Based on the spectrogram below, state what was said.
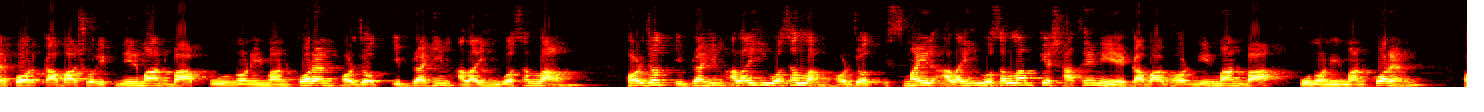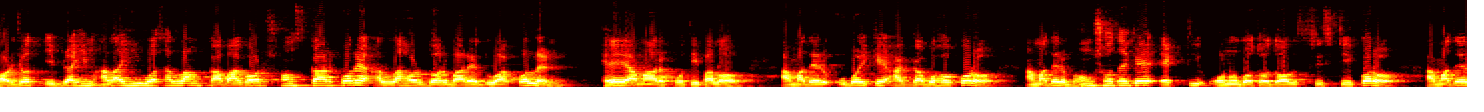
এরপর কাবা শরীফ নির্মাণ বা পুনর্নির্মাণ করেন হরজত ইব্রাহিম আলাইহি ওয়াসাল্লাম। হরজত ইব্রাহিম আলাইহি ওয়াসাল্লাম হরজত ইসমাইল আলাইহি ওয়াসাল্লামকে সাথে নিয়ে কাবা ঘর নির্মাণ বা পুনর্নির্মাণ করেন। হরজত ইব্রাহিম আলাইহি ওয়াসাল্লাম কাবা ঘর সংস্কার করে আল্লাহর দরবারে দোয়া করলেন, হে আমার প্রতিপালক, আমাদের উভয়কে আজ্ঞাবহ করো, আমাদের বংশ থেকে একটি অনুগত দল সৃষ্টি করো আমাদের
